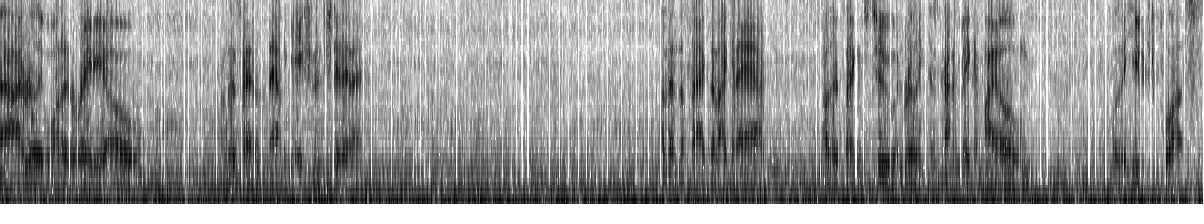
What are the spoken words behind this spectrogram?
uh, I really wanted a radio. This has navigation and shit in it. And then the fact that I could add other things too and really just kind of make it my own was a huge plus.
